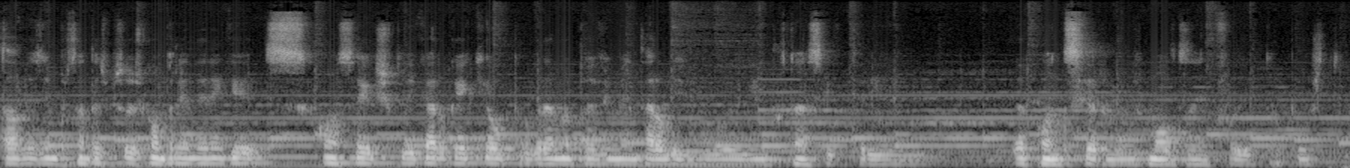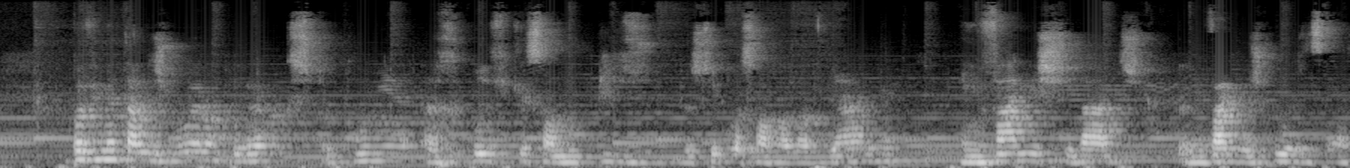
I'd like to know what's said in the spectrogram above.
talvez importante as pessoas compreenderem que se consegue explicar o que é que é o programa Pavimentar Lisboa e a importância que teria acontecer nos moldes em que foi proposto. Pavimentar Lisboa era um programa que se propunha a requalificação do piso da circulação rodoviária em várias cidades, em várias ruas de Lisboa.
